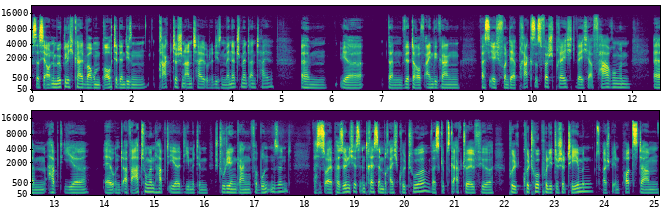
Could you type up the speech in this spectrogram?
ist ja auch eine Möglichkeit, warum braucht ihr denn diesen praktischen Anteil oder diesen Managementanteil? Ähm, ihr, dann wird darauf eingegangen, was ihr euch von der Praxis versprecht, welche Erfahrungen ähm, habt ihr äh, und Erwartungen habt ihr, die mit dem Studiengang verbunden sind. Was ist euer persönliches Interesse im Bereich Kultur? Was gibt es aktuell für kulturpolitische Themen, zum Beispiel in Potsdam?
